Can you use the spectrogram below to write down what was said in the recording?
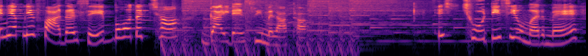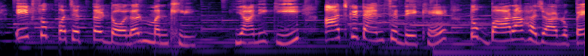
इन्हें अपने फादर से बहुत अच्छा गाइडेंस भी मिला था। इस छोटी सी उम्र में 175 डॉलर मंथली यानी कि आज के टाइम से देखें तो बारह हज़ार रुपए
